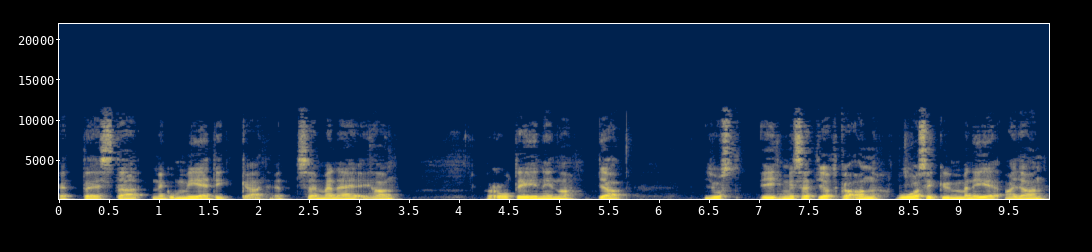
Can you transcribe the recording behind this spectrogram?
ettei sitä niin kuin mietikään, että se menee ihan rutiinina. Ja just ihmiset, jotka on vuosikymmenien ajan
